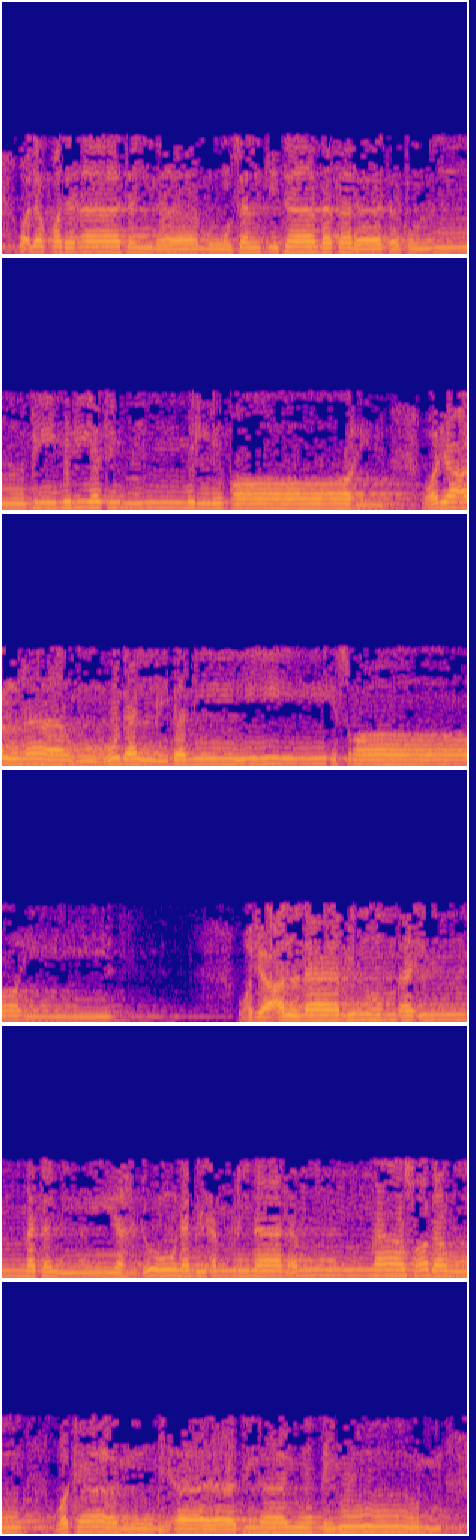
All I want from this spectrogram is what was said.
ولقد آتينا موسى الكتاب فلا تكن في مرية من لقائه وجعلناه هدى لبني إسرائيل وجعلنا منهم أئمة يهدون بأمرنا لما صبروا وكانوا بآياتنا يوقنون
